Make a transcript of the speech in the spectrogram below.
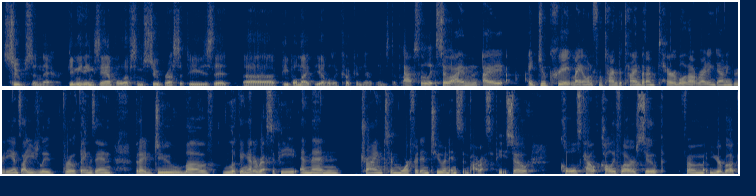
soups in there. Give me an mm-hmm. example of some soup recipes that uh, people might be able to cook in their instant pot. Absolutely. So I'm I I do create my own from time to time, but I'm terrible about writing down ingredients. I usually throw things in, but I do love looking at a recipe and then trying to morph it into an instant pot recipe. So Cole's cauliflower soup from your book,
